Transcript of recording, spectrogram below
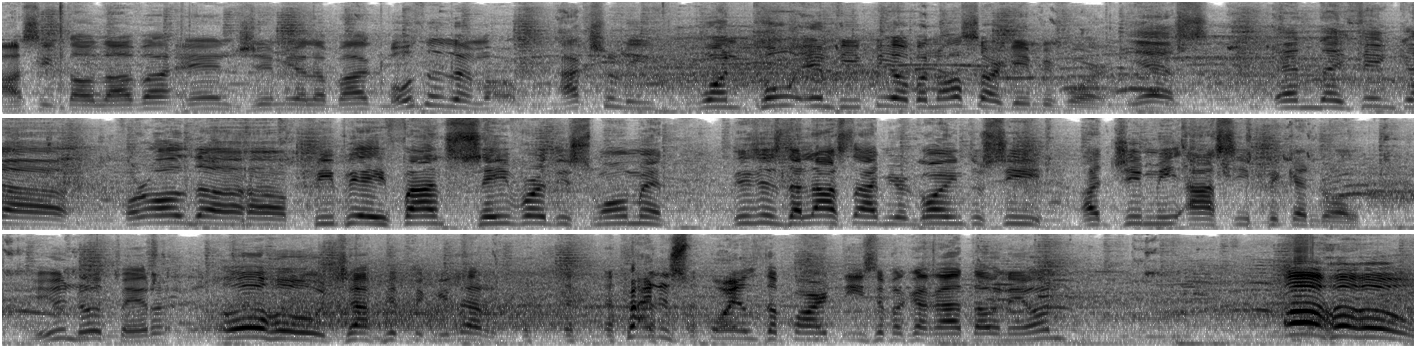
Asi Taulava and Jimmy Alapag. Both of them actually won co-MVP of an All-Star game before. Yes, and I think uh, for all the uh, PBA fans, savor this moment. This is the last time you're going to see a Jimmy Asi pick and roll. Ayun no, pero... Oh, Japet Aguilar. Trying to spoil the party sa pagkakataon na yun. Oh!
